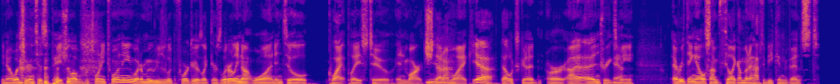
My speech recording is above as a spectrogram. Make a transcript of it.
you know what's your anticipation level for 2020? What are movies you're looking forward to? It's like there's literally not one until Quiet Place Two in March that I'm like, yeah, that looks good or uh, that intrigues Yeah. me. Everything else, I feel like I'm going to have to be convinced.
